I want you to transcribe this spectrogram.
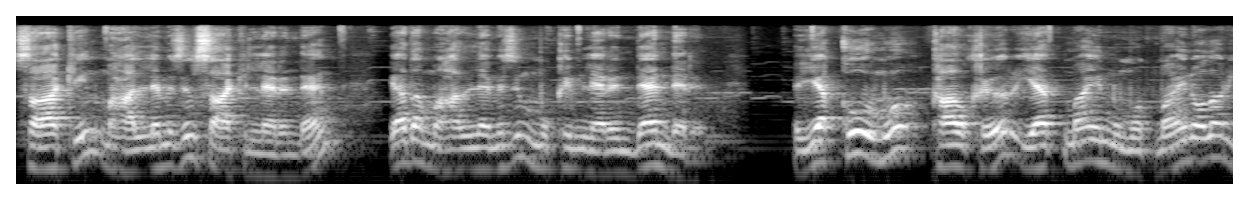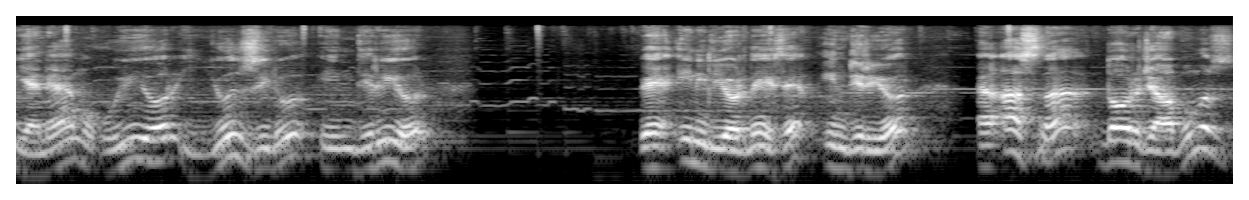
Sakin, mahallemizin sakinlerinden ya da mahallemizin mukimlerinden derim. Yakumu kalkıyor, yatmayın mutmain olur, yenemu uyuyor, yunzilu indiriyor ve iniliyor neyse indiriyor. E aslında doğru cevabımız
